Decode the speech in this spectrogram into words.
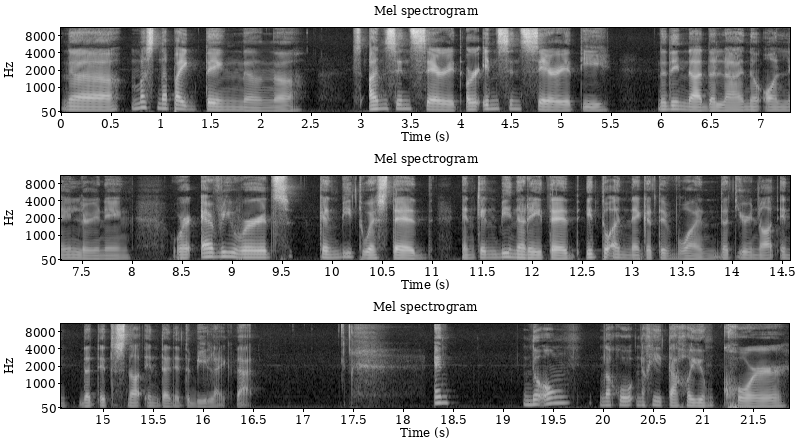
na mas napaigting ng uh, unsincerity or insincerity na dinadala ng online learning where every words can be twisted and can be narrated into a negative one that you're not in that it is not intended to be like that. And noong naku, nakita ko yung core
